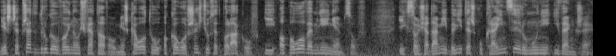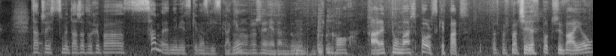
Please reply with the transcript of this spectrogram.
Jeszcze przed II wojną światową mieszkało tu około 600 Polaków i o połowę mniej Niemców. Ich sąsiadami byli też Ukraińcy, Rumuni i Węgrzy. Ta część cmentarza to chyba same niemieckie nazwiska, takie nie? mam wrażenie, tam były jakiś koch. Ale tu masz polskie, patrz. Patrz, patrz, patrz. Gdzie? Tu spoczywają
